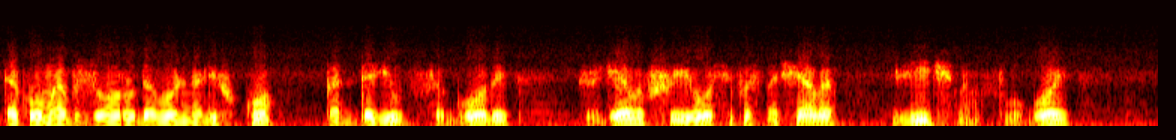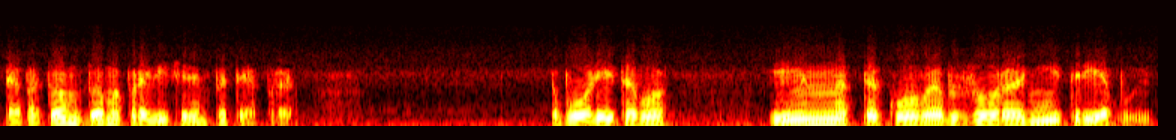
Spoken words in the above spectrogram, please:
Такому обзору довольно легко поддаются годы, сделавшие Иосифа сначала личным слугой, а потом домоправителем Петепра. Более того, именно такого обзора они и требуют,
